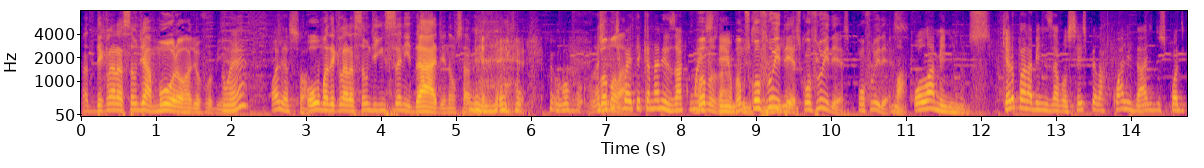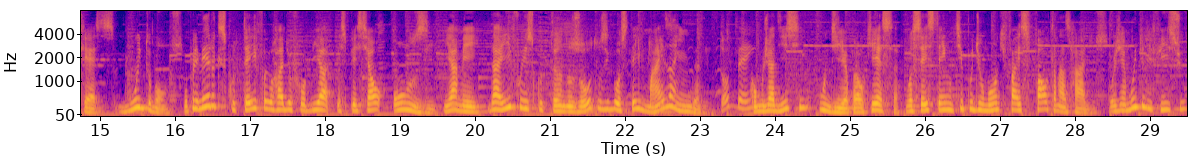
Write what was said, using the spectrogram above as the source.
Uma declaração de amor ao Radiofobia. não é? Olha só. Ou uma declaração de insanidade, não sabemos. Vou- vou- a Vamos gente lá. vai ter que analisar com mais vamos lá, tempo. vamos isso, com fluidez, com fluidez, com fluidez. Vamos lá. Olá, meninos. Quero parabenizar vocês pela qualidade dos podcasts, muito bons. O primeiro que escutei foi o Radiofobia Especial 11 e amei. Daí fui escutando os outros e gostei mais ainda. Tô bem. Como já disse um dia para o Queça, vocês têm um tipo de humor que faz falta nas rádios. Hoje é muito difícil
